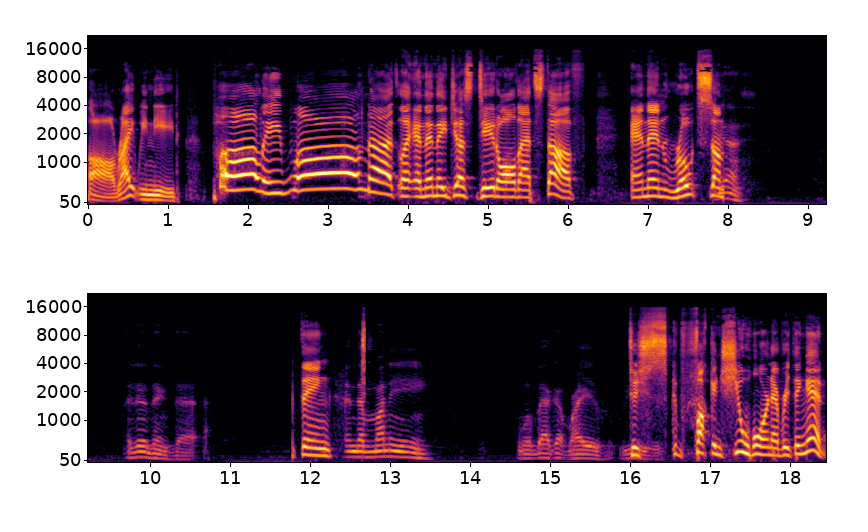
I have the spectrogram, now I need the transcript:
All right, we need Paulie Walnuts. Like, and then they just did all that stuff and then wrote something Yes. I do think that. Thing. And the money will back up my to fucking shoehorn everything in.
